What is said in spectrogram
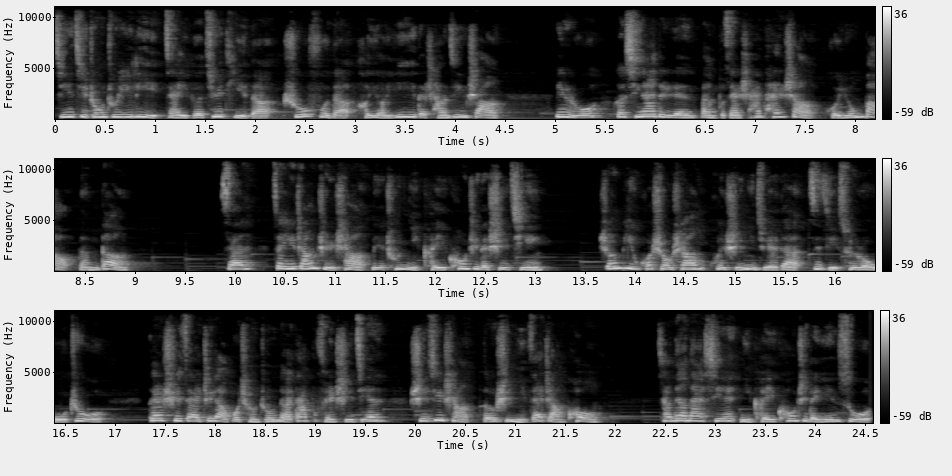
即集中注意力在一个具体的、舒服的和有意义的场景上，例如和心爱的人漫步在沙滩上或拥抱等等。三，在一张纸上列出你可以控制的事情。生病或受伤会使你觉得自己脆弱无助，但是在治疗过程中的大部分时间，实际上都是你在掌控。强调那些你可以控制的因素，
